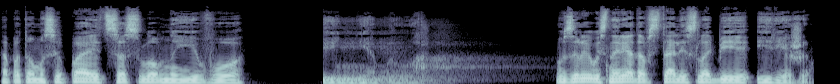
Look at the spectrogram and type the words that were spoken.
а потом осыпается, словно его и не было. Взрывы снарядов стали слабее и реже.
